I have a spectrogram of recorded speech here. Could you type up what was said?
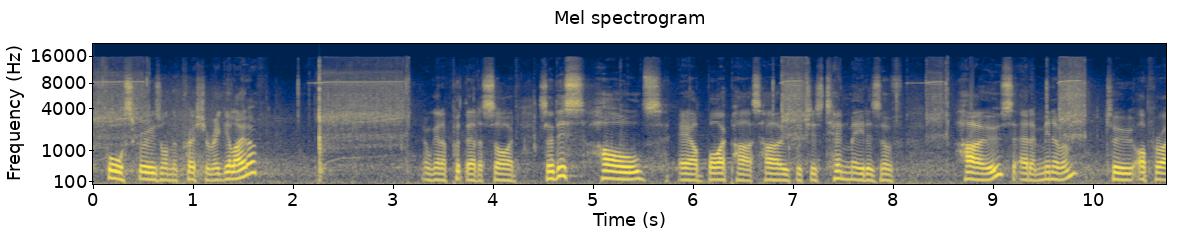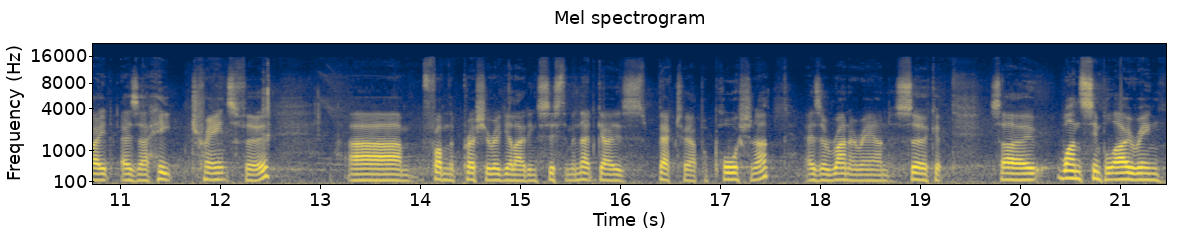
four screws on the pressure regulator and we're going to put that aside. So this holds our bypass hose which is 10 metres of hose at a minimum to operate as a heat transfer um, from the pressure regulating system and that goes back to our proportioner as a run around circuit. So one simple O-ring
